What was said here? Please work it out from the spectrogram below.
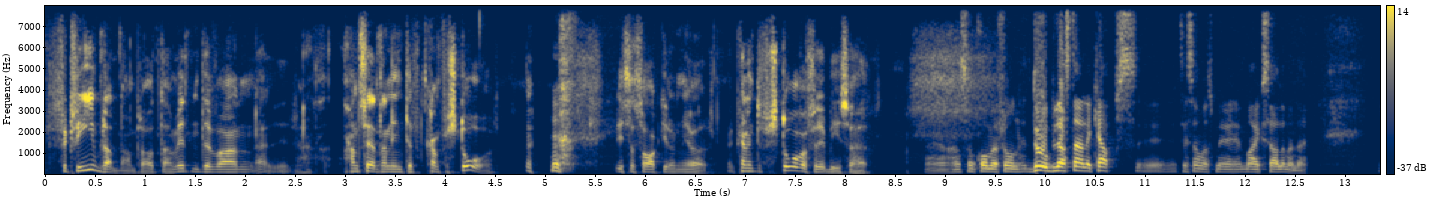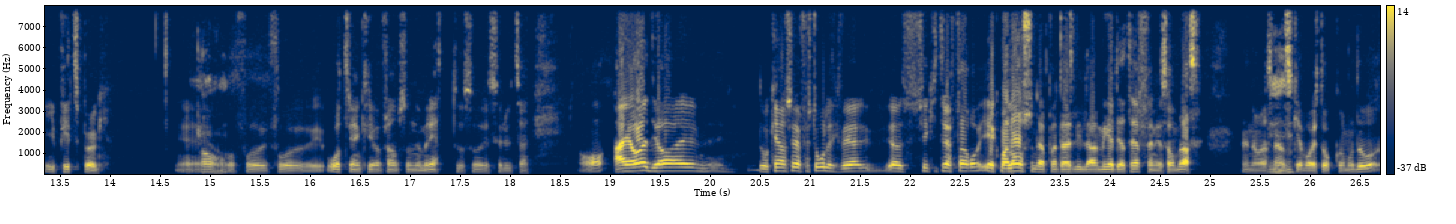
förtvivlad när han pratar. Han vet inte vad han... Han säger att han inte kan förstå vissa saker de gör. Jag kan inte förstå varför det blir så här. Ja, han som kommer från dubbla Stanley Cups eh, tillsammans med Mike Sullivan där i Pittsburgh. Eh, ja. Och får, får återigen kliva fram som nummer ett och så ser det ut så här. Ja, ja, jag, då kanske jag förstår lite. För jag, jag fick ju träffa Ekman Larsson där på den där lilla mediaträffen i somras. När några mm. svenskar mm. var i Stockholm. Och då,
